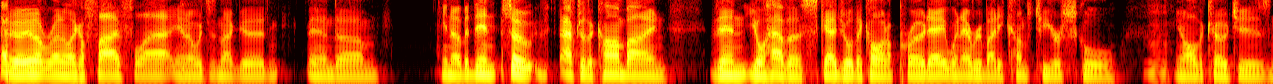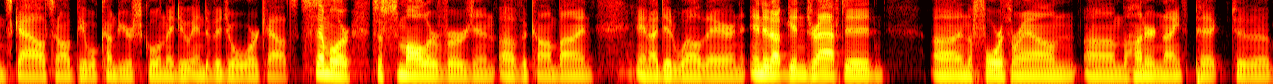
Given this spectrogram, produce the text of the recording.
ended up running like a five flat, you know, which is not good. And um, you know, but then so after the combine, then you'll have a schedule. They call it a pro day when everybody comes to your school. You know, all the coaches and scouts and all the people come to your school and they do individual workouts. Similar, a smaller version of the combine. And I did well there and ended up getting drafted uh, in the fourth round, um, the 109th pick to the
